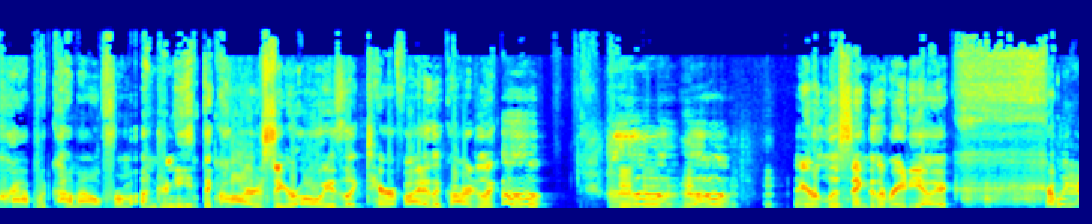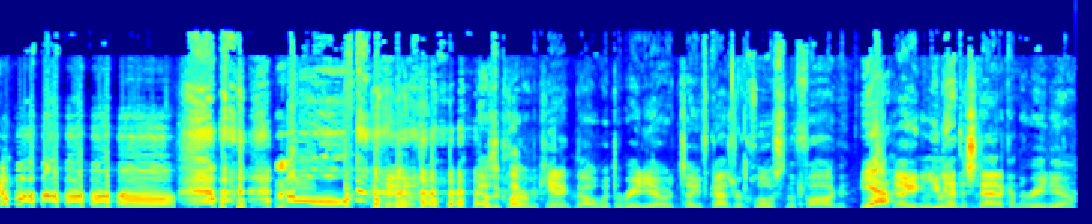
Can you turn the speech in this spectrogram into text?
crap would come out from underneath the cars so you're always like terrified of the cars you're like "Ah, ah, ah." you're listening to the radio you're like, Yeah. no That was a clever mechanic though with the radio to tell you if guys were close in the fog. Yeah. like, you'd have the static on the radio.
